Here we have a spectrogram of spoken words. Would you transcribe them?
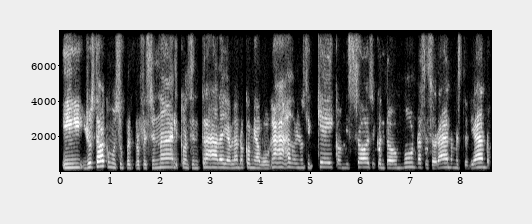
Y yo estaba como súper profesional concentrada y hablando con mi abogado y no sé qué, y con mi socio y con todo el mundo, asesorándome, estudiando,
